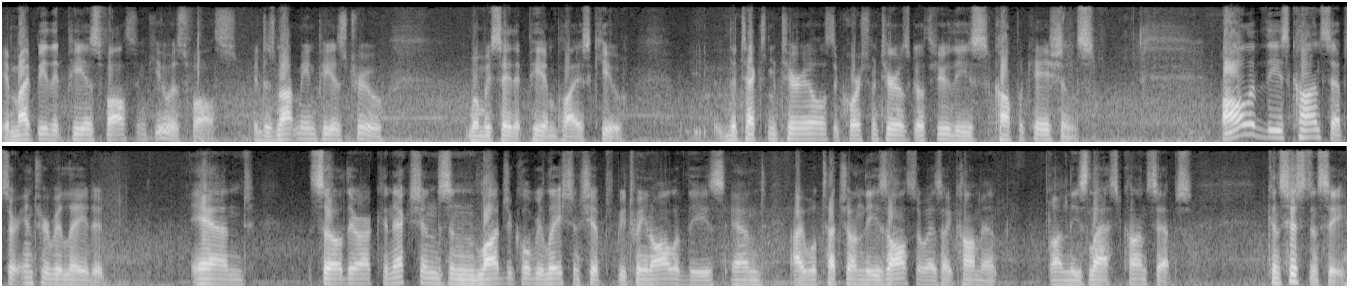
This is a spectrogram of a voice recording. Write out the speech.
It might be that P is false and Q is false. It does not mean P is true when we say that P implies Q the text materials, the course materials go through these complications. All of these concepts are interrelated and so there are connections and logical relationships between all of these and I will touch on these also as I comment on these last concepts. Consistency.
